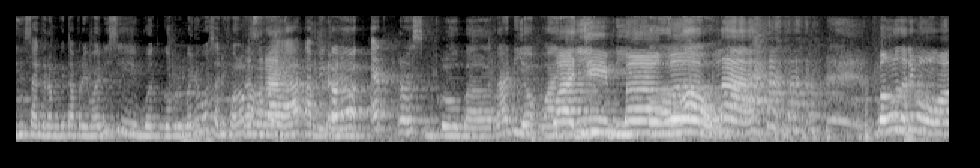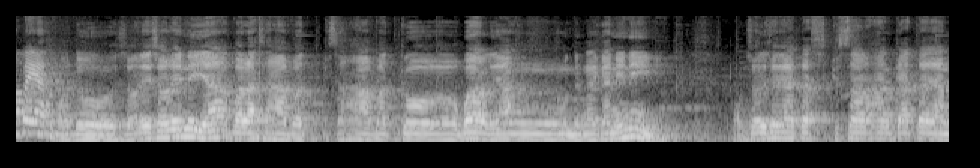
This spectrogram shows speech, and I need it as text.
Instagram kita pribadi sih buat gue pribadi nggak usah di follow Terserah. ya tapi kalau at Rose Global Radio wajib, Wajib di follow Nah. Bang lu tadi mau ngomong apa ya? Waduh, sore-sore nih ya para sahabat sahabat global yang mendengarkan ini. Sore-sore atas kesalahan kata yang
